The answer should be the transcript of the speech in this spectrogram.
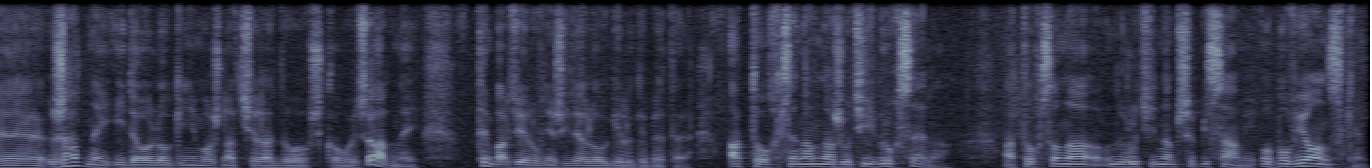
E, żadnej ideologii nie można wcierać do szkoły, żadnej. Tym bardziej również ideologii LGBT. A to chce nam narzucić Bruksela. A to chcą na, narzucić nam przepisami, obowiązkiem.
